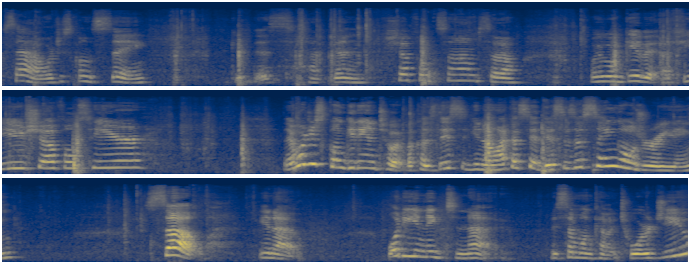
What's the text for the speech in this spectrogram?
So we're just going to see. Get this. I've done shuffled some, so we will give it a few shuffles here. Then we're just going to get into it because this, you know, like I said, this is a singles reading. So, you know, what do you need to know? Is someone coming towards you?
